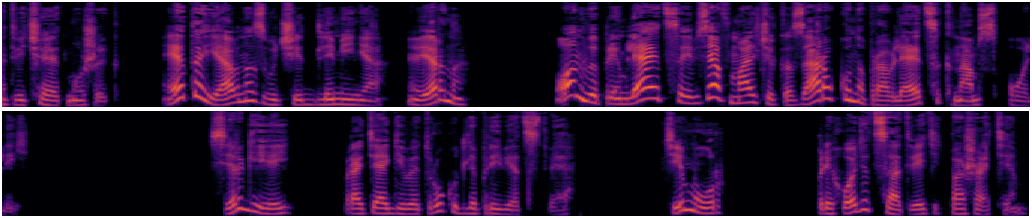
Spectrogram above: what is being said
Отвечает мужик. Это явно звучит для меня, верно? Он выпрямляется и, взяв мальчика за руку, направляется к нам с Олей. Сергей протягивает руку для приветствия. Тимур приходится ответить пожатием.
